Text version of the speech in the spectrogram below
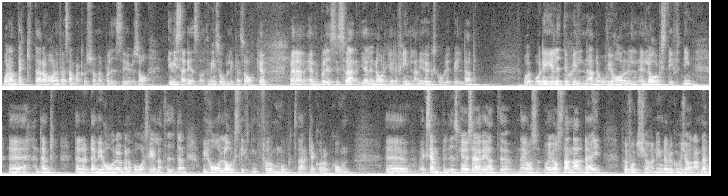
Våra väktare har ungefär samma kurs som en polis i USA. I vissa delstater. Det finns olika saker. Men en, en polis i Sverige, eller Norge eller Finland är högskoleutbildad. Och, och det är lite skillnad och vi har en, en lagstiftning eh, där, där, där vi har ögonen på oss hela tiden. Vi har lagstiftning för att motverka korruption. Eh, exempelvis kan jag säga det att eh, när, jag, när jag stannar dig för fortkörning när du kommer körande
